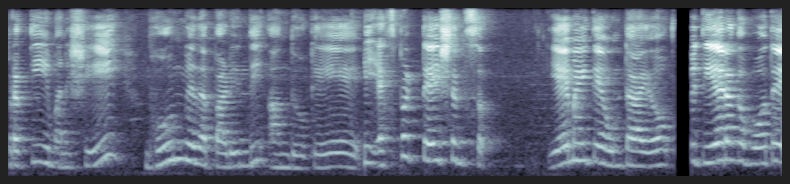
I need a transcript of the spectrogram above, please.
ప్రతి మనిషి భూమి మీద పడింది అందుకే. ఈ ఎక్స్పెక్టేషన్స్ ఏమైతే ఉంటాయో ఇవి తీరకపోతే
